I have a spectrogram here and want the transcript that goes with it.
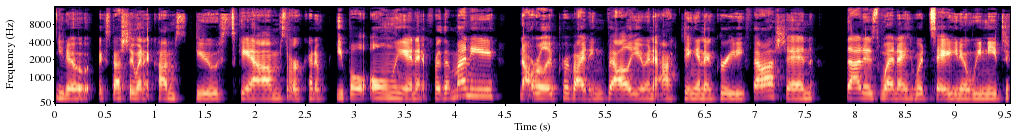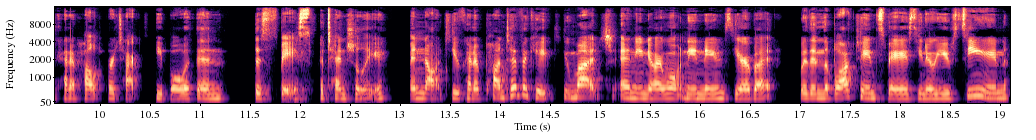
you know, especially when it comes to scams or kind of people only in it for the money, not really providing value and acting in a greedy fashion. That is when I would say, you know, we need to kind of help protect people within this space potentially and not to kind of pontificate too much. And, you know, I won't name names here, but within the blockchain space, you know, you've seen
